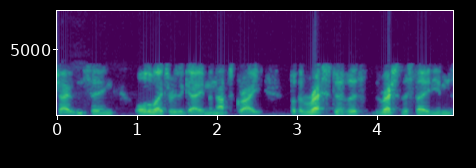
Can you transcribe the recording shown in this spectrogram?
shout and sing all the way through the game, and that's great. But the rest of the, the rest of the stadium's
